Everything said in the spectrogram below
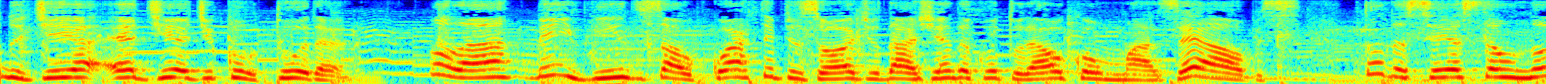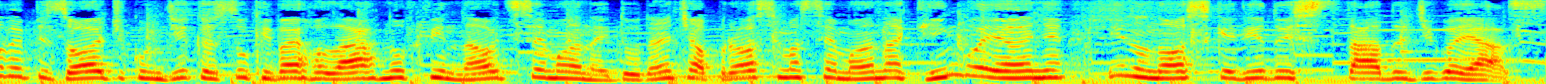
Todo dia é dia de cultura. Olá, bem-vindos ao quarto episódio da Agenda Cultural com Mazé Alves. Toda sexta, um novo episódio com dicas do que vai rolar no final de semana e durante a próxima semana aqui em Goiânia e no nosso querido estado de Goiás.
